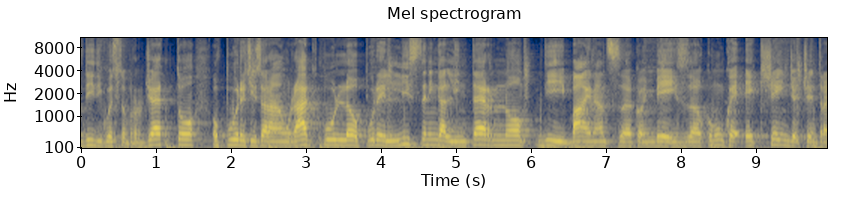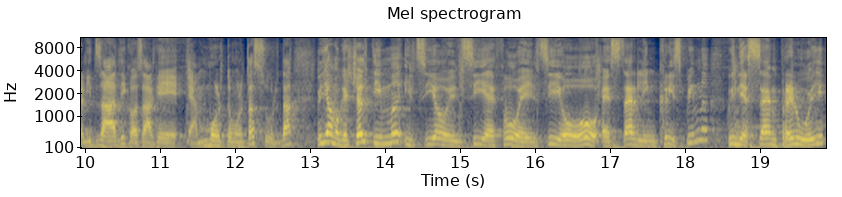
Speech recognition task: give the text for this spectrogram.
4D di questo progetto, oppure ci sarà un rug pull, oppure il listening all'interno di Binance, Coinbase o comunque exchange centralizzati, cosa che è molto molto assurda. Vediamo che c'è il team, il CEO, il CFO e il COO è Sterling Crispin, quindi è sempre lui.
